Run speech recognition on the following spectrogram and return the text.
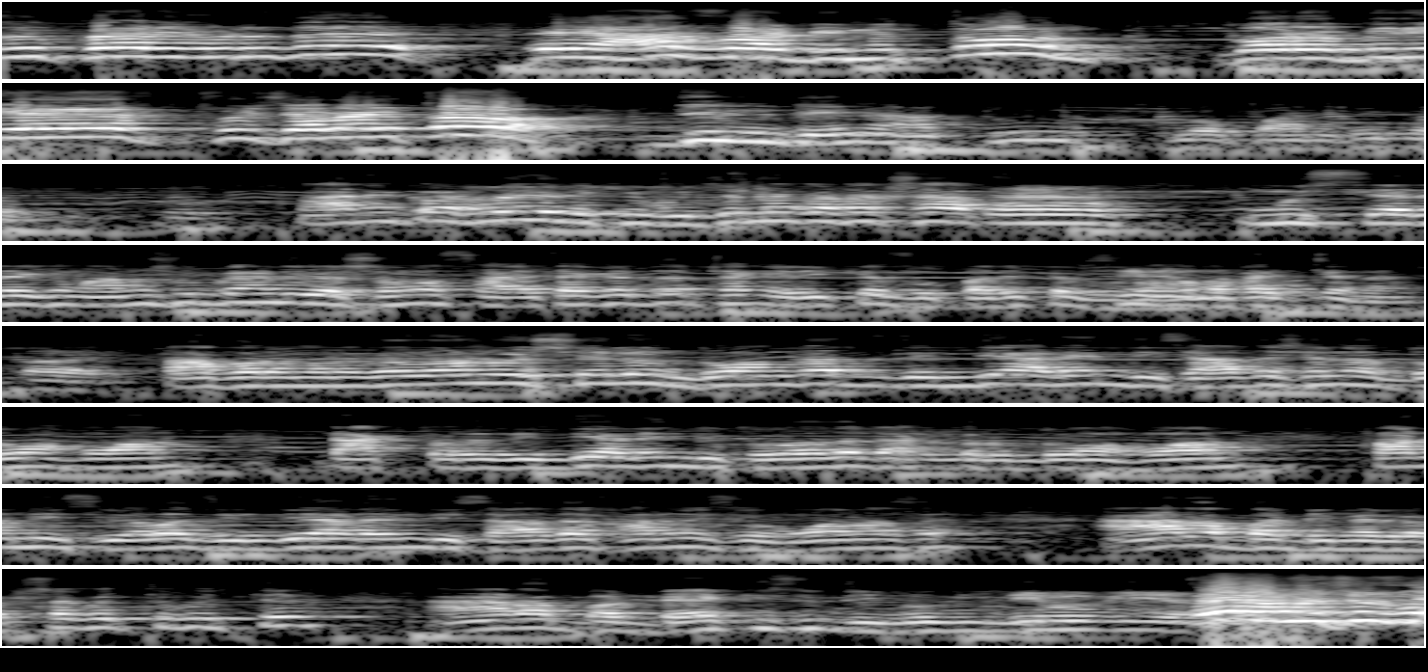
সুপারি উঠতে এই আর ডিম তুন। বড় বিরিয়ার ফুসলাই তো। দিন আতু লোপার দিকে আরে দেখি বুঝছেন না কটক সাপ? হ্যাঁ। মুসিয়া দেখি মানুষ গাড়ি সময় ছাই থাকে তো ঠেঙে রিকে জোতা রিকে জোতা ফাইছে না। তারপরে মনে করো ওই সেলুন দোয়ানদার জিন্দি আড়েন দিছে আদে সেলুন দোয়া হওয়ান। ডাক্তারে জিন্দি আড়েন দিত ডাক্তার দোয়া হওয়ান। ফার্মেসি ওলা জিন্দি আর হিন্দি সাদা ফার্মেসি ওয়ান আছে। আর আব্বার ডিমের ব্যবসা করতে করতে আর আব্বার ব্যাগ কিছু ডিম গিয়ে দিমু কি এই আমার শুনব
